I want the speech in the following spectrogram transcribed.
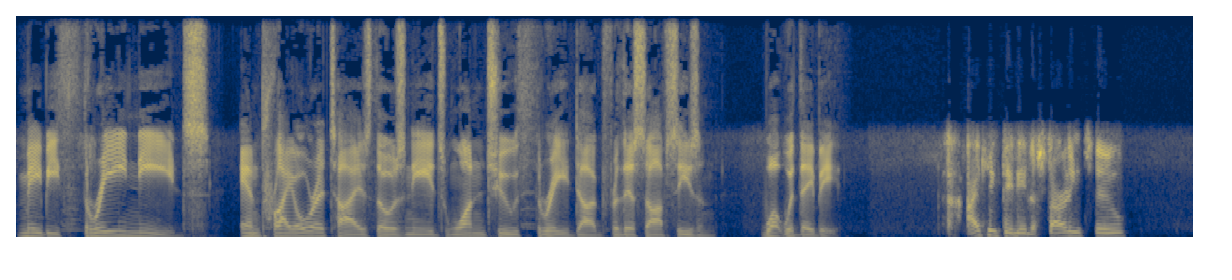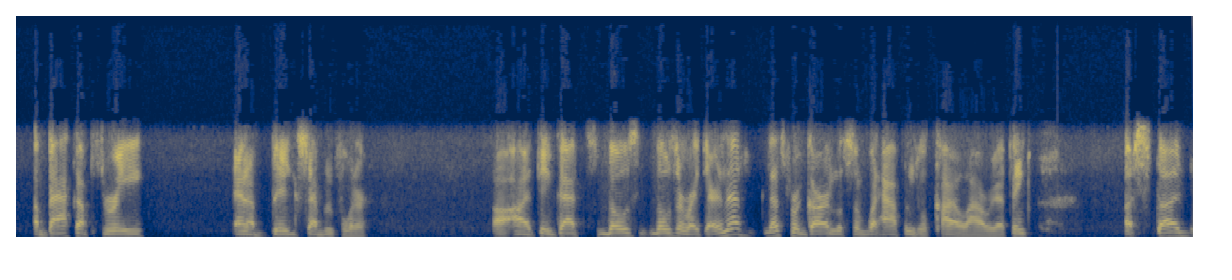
maybe three needs and prioritize those needs one, two, three, Doug, for this offseason, what would they be? I think they need a starting two, a backup three, and a big seven footer. Uh, I think that's those those are right there, and that's that's regardless of what happens with Kyle Lowry. I think a stud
